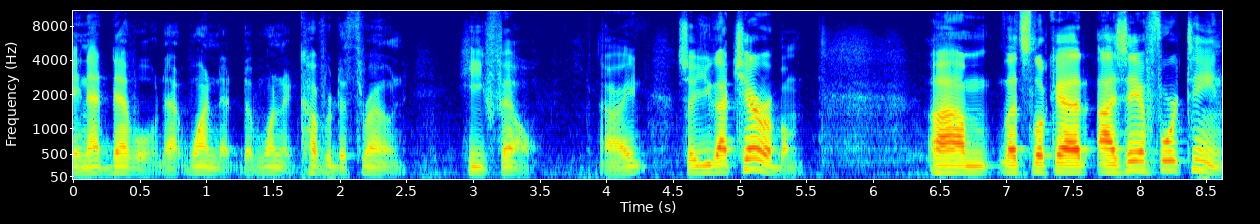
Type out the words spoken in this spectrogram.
And that devil, that one, that the one that covered the throne, he fell. All right? So you got cherubim. Um, let's look at Isaiah 14.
